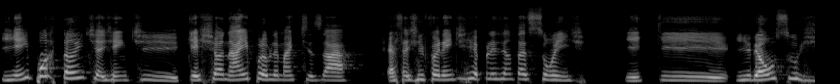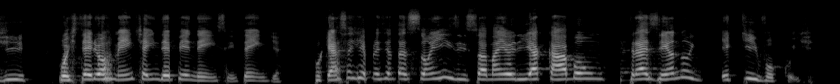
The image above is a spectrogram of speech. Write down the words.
E é importante a gente questionar e problematizar essas diferentes representações e que irão surgir posteriormente à independência, entende? Porque essas representações, em sua maioria, acabam trazendo equívocos.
